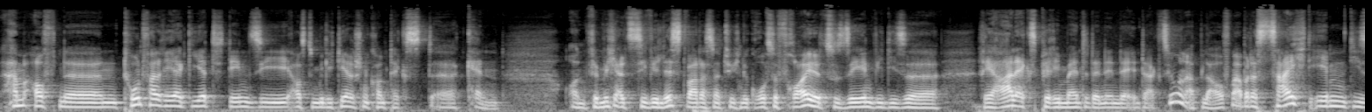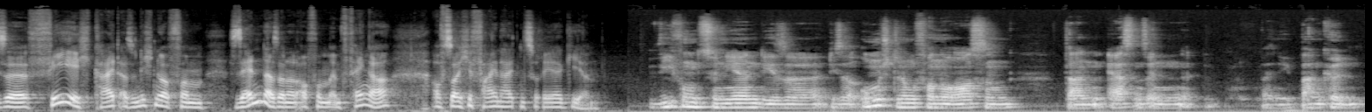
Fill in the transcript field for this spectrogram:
haben auf einen Tonfall reagiert, den sie aus dem militärischen Kontext äh, kennen. Und für mich als Zivilist war das natürlich eine große Freude zu sehen, wie diese Realexperimente denn in der Interaktion ablaufen. Aber das zeigt eben diese Fähigkeit, also nicht nur vom Sender, sondern auch vom Empfänger, auf solche Feinheiten zu reagieren. wie funktionieren diese, diese Umstellung von Nuancen dann erstens in weiß nicht, Banken,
